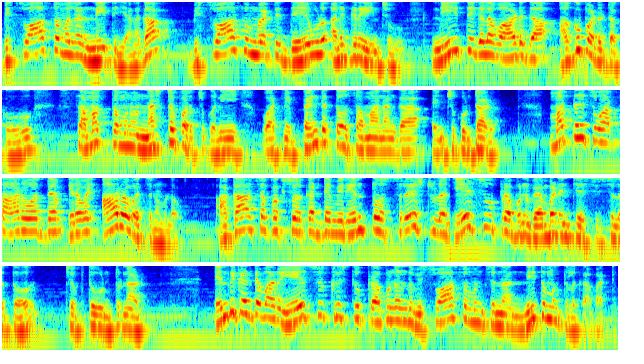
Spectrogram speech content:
విశ్వాసం వలన నీతి అనగా విశ్వాసం బట్టి దేవుడు అనుగ్రహించు. నీతి గలవాడుగా అగుపడుటకు సమస్తమును నష్టపరుచుకొని వాటిని పెంటతో సమానంగా ఎంచుకుంటాడు. మత్తయి వార్త ఆరో అధ్యాయం ఇరవై ఆరో వచనంలో ఆకాశ పక్షుల కంటే మీరు ఎంతో శ్రేష్ఠులని యేసు ప్రభును వెంబడించే శిష్యులతో చెప్తూ ఉంటున్నాడు. ఎందుకంటే వారు యేసుక్రీస్తు ప్రభునందు విశ్వాసం ఉంచిన నీతిమంతులు కాబట్టి.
